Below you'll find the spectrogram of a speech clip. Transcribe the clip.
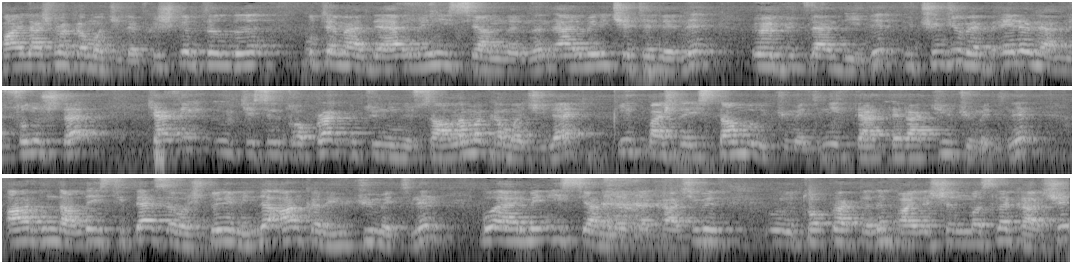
paylaşmak amacıyla kışkırtıldığı, bu temelde Ermeni isyanlarının, Ermeni çetelerinin örgütlendiğidir. Üçüncü ve en önemli sonuç da kendi ülkesinin toprak bütünlüğünü sağlamak amacıyla ilk başta İstanbul hükümetinin, İttihat Terakki hükümetinin ardından da İstiklal Savaşı döneminde Ankara hükümetinin bu Ermeni isyanlarına karşı ve e, toprakların paylaşılmasına karşı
